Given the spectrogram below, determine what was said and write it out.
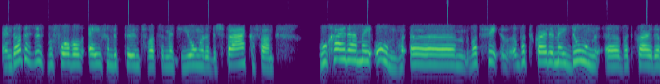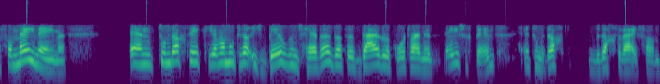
En dat is dus bijvoorbeeld een van de punten wat we met de jongeren bespraken van... Hoe ga je daarmee om? Uh, wat, wat, kan je ermee doen? Uh, wat kan je ervan meenemen? En toen dacht ik, ja, we moeten wel iets beeldends hebben, dat het duidelijk wordt waar je mee bezig bent. En toen bedacht, bedachten wij van,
